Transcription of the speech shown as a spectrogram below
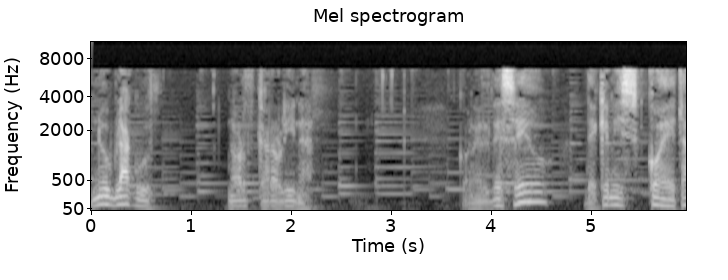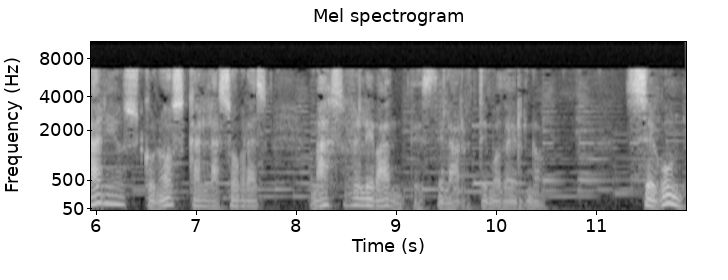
New Blackwood, North Carolina, con el deseo de que mis coetáneos conozcan las obras más relevantes del arte moderno, según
